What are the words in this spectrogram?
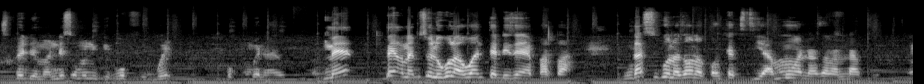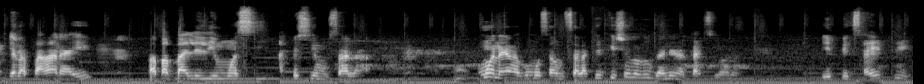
tu peux demander soki omoni ke ofumbwe ofumbwe na yo mais père na biso lokola wante deja ya papa nga sikoyo naza na contexte ya mwana aza na ndako ya baparent na ye papa baleli mwasi apesi ye mosala mwana yaka komosala mosala quelque chose azogane na kati wana epekisa ye te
